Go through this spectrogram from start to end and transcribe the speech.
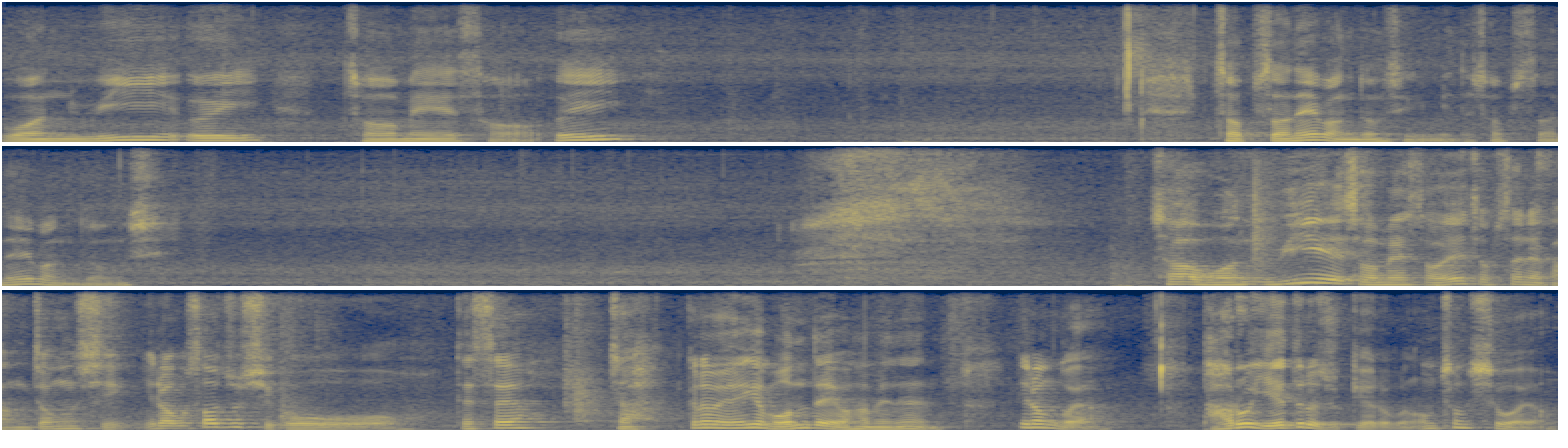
원 위의 점에서의 접선의 방정식입니다. 접선의 방정식. 자, 원 위의 점에서의 접선의 방정식이라고 써주시고 됐어요? 자, 그러면 이게 뭔데요? 하면은 이런 거야. 바로 얘 들어줄게 여러분. 엄청 쉬워요.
